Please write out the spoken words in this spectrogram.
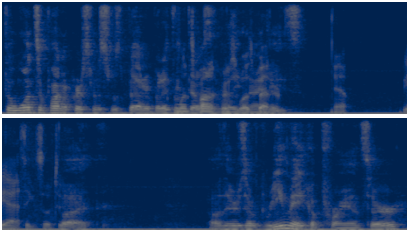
the Once Upon a Christmas was better, but I think Once that Upon a Christmas late was better. Yeah, yeah, I think so too. But oh, there's a remake of Prancer.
